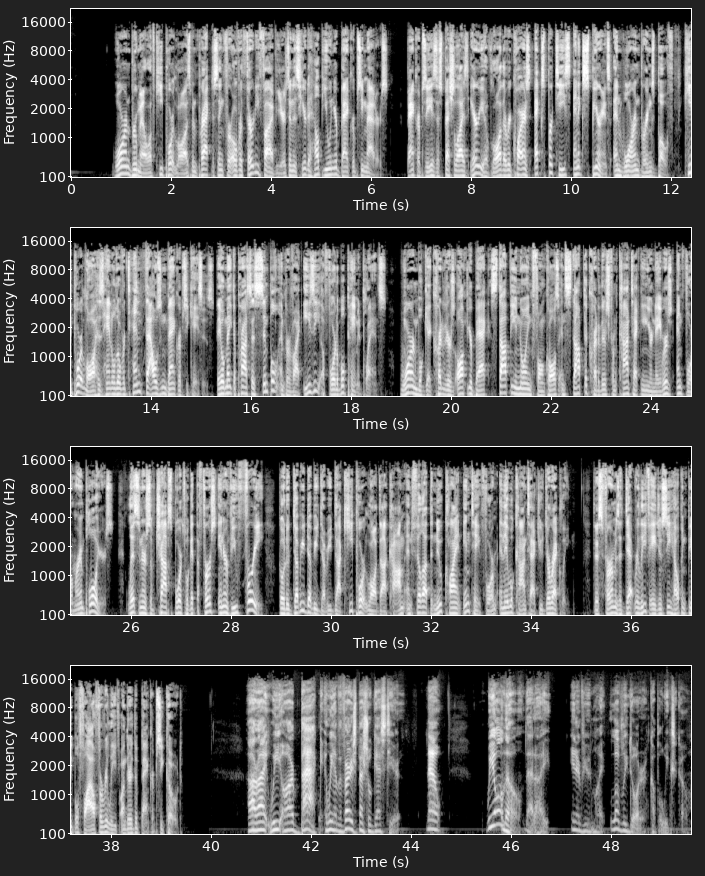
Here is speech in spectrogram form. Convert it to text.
Warren Brumell of Keyport Law has been practicing for over 35 years and is here to help you in your bankruptcy matters. Bankruptcy is a specialized area of law that requires expertise and experience, and Warren brings both. Keyport Law has handled over 10,000 bankruptcy cases. They will make the process simple and provide easy, affordable payment plans. Warren will get creditors off your back, stop the annoying phone calls, and stop the creditors from contacting your neighbors and former employers. Listeners of Chop Sports will get the first interview free. Go to www.keyportlaw.com and fill out the new client intake form, and they will contact you directly. This firm is a debt relief agency helping people file for relief under the bankruptcy code. All right, we are back, and we have a very special guest here. Now, we all know that I interviewed my lovely daughter a couple of weeks ago.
